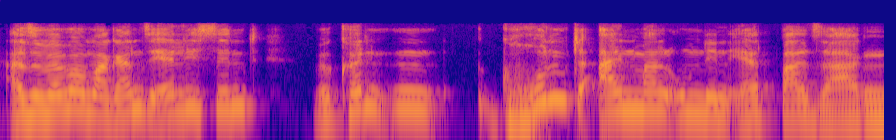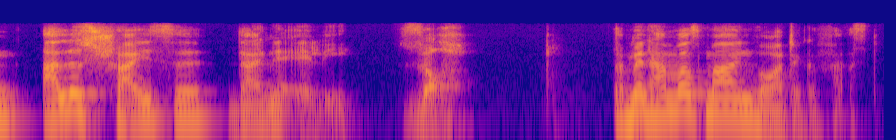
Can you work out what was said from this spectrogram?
also wenn wir mal ganz ehrlich sind, wir könnten Grund einmal um den Erdball sagen, alles scheiße, deine Ellie. So, damit haben wir es mal in Worte gefasst.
